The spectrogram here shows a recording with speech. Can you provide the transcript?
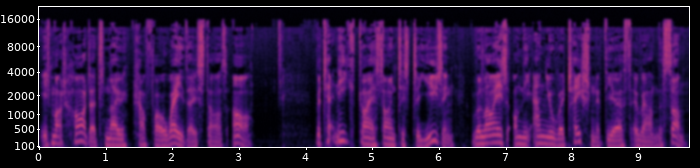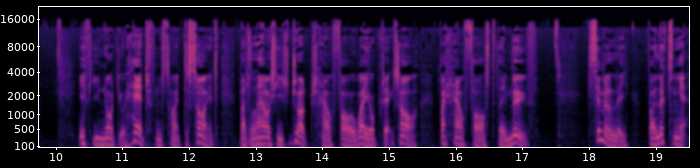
it's much harder to know how far away those stars are. The technique Gaia scientists are using relies on the annual rotation of the Earth around the Sun. If you nod your head from side to side, that allows you to judge how far away objects are by how fast they move. Similarly, by looking at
